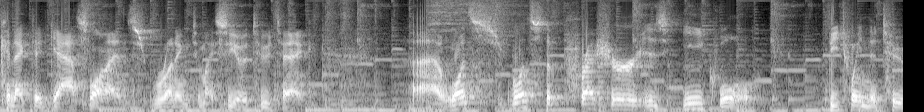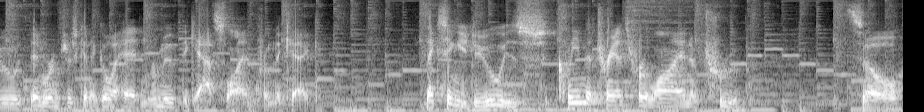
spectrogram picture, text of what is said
connected gas lines running to my CO2 tank. Uh, once, once the pressure is equal between the two, then we're just gonna go ahead and remove the gas line from the keg. Next thing you do is clean the transfer line of trub. So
